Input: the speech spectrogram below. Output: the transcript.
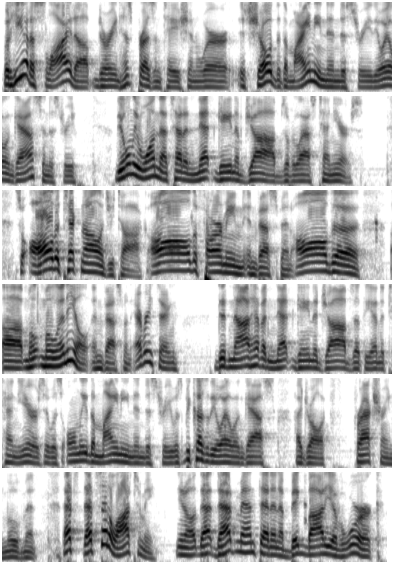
But he had a slide up during his presentation where it showed that the mining industry, the oil and gas industry, the only one that's had a net gain of jobs over the last ten years. So all the technology talk, all the farming investment, all the uh, millennial investment, everything did not have a net gain of jobs at the end of 10 years. It was only the mining industry. It was because of the oil and gas hydraulic fracturing movement. That's that said a lot to me. You know, that that meant that in a big body of work,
